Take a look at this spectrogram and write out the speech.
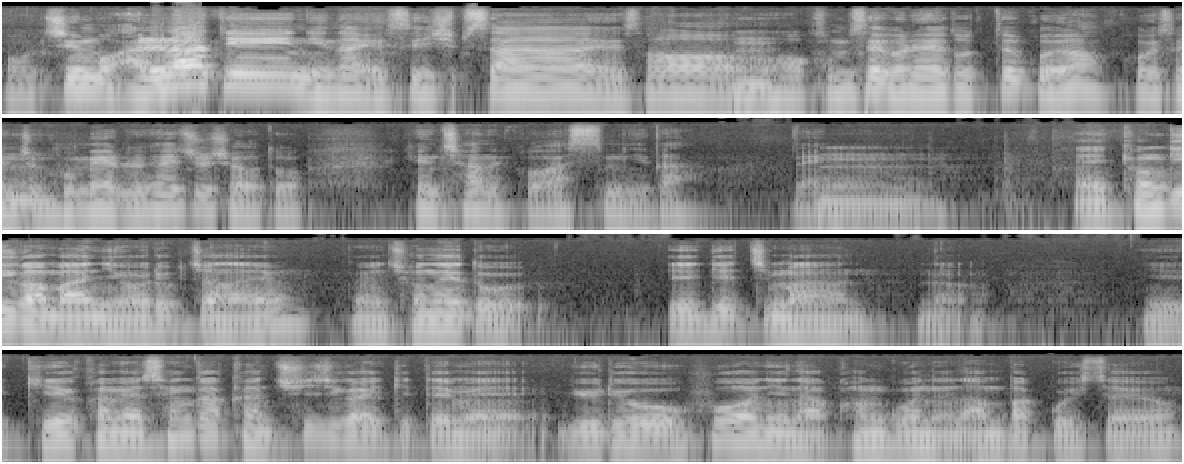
어, 지금 뭐 알라딘이나 S24에서 음. 어, 검색을 해도 뜨고요. 거기서 이제 음. 구매를 해주셔도 괜찮을 것 같습니다. 네. 음. 네, 경기가 많이 어렵잖아요. 네, 전에도 얘기했지만 어, 이 기획하며 생각한 취지가 있기 때문에 유료 후원이나 광고는 안 받고 있어요.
